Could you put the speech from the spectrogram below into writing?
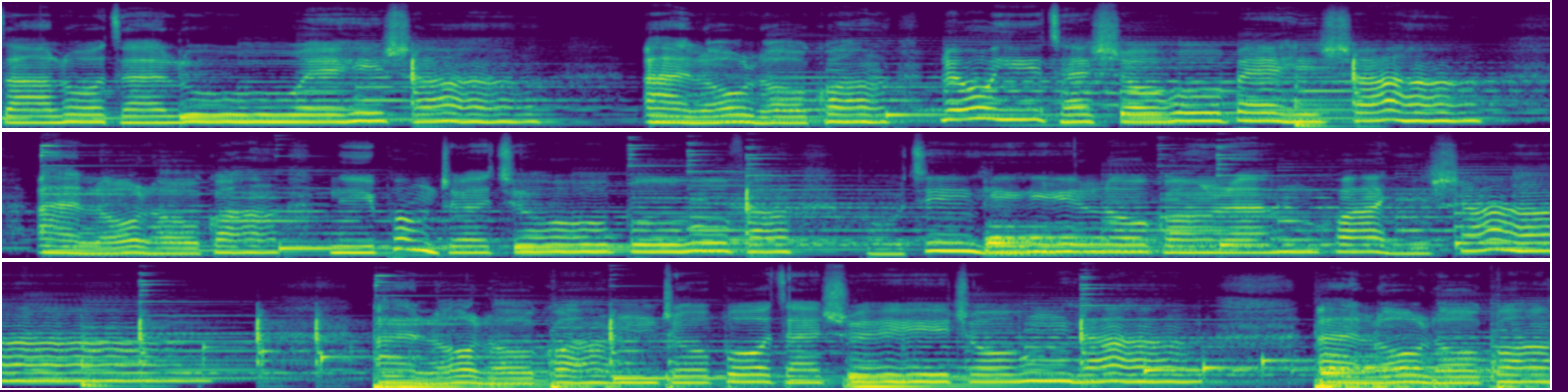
洒落在芦苇上，爱搂搂光，留意在手背上。爱搂搂光，你捧着就不放，不经意漏光染花衣裳。爱搂搂光，舟泊在水中央。爱搂搂光，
